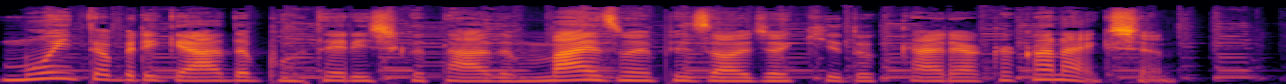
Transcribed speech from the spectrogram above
Muito obrigada por ter escutado mais um episódio aqui do Carioca Connection.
